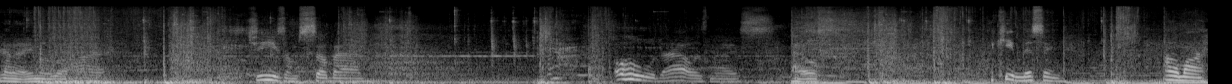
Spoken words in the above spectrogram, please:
I gotta aim a little higher. Jeez, I'm so bad. Oh, that was nice. Health. I keep missing. Oh my.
